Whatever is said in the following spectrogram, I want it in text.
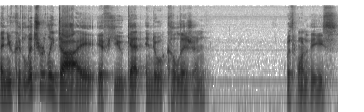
And you could literally die if you get into a collision with one of these.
